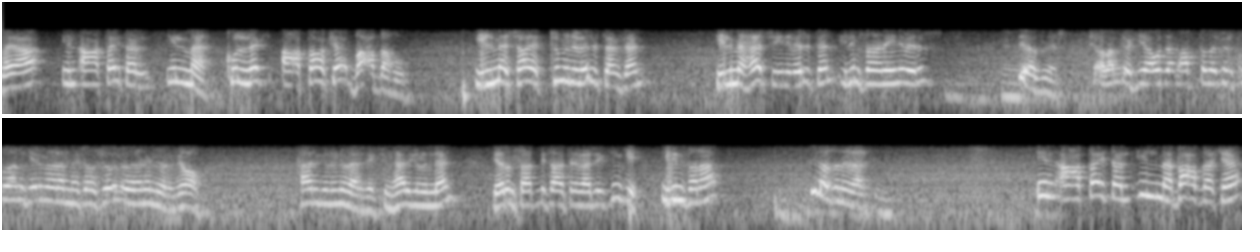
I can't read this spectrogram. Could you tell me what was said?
Veya in a'taytel ilme kullek a'take ba'dahu. İlme şayet tümünü verirsen sen, ilme her şeyini verirsen, ilim sana neyini verir? Birazını verir. Şu adam diyor ki ya hocam haftada bir Kur'an-ı Kerim öğrenmeye çalışıyorum, öğrenemiyorum. Yok. Her gününü vereceksin. Her gününden yarım saat, bir saatini vereceksin ki ilim sana birazını versin. İn a'taytel ilme ba'dake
